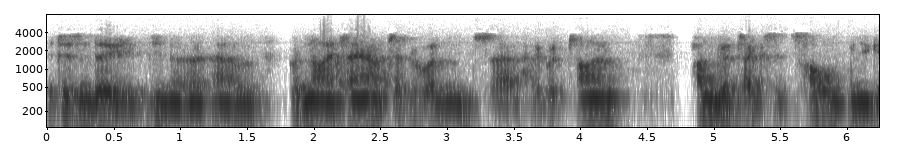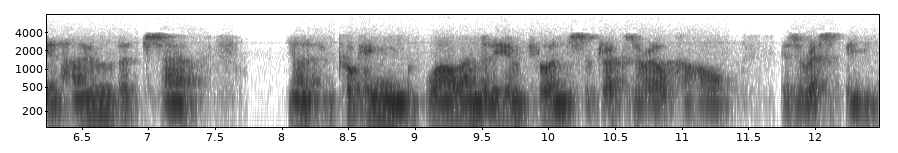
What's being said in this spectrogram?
It is indeed. You know, um, good night out. Everyone's uh, had a good time. Hunger takes its hold when you get home, but uh, you know, cooking while under the influence of drugs or alcohol is a recipe.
